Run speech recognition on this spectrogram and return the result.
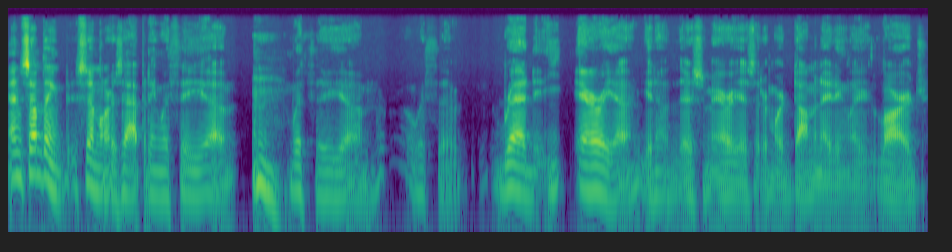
and something similar is happening with the um, with the um, with the red area. You know, there's some areas that are more dominatingly large.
